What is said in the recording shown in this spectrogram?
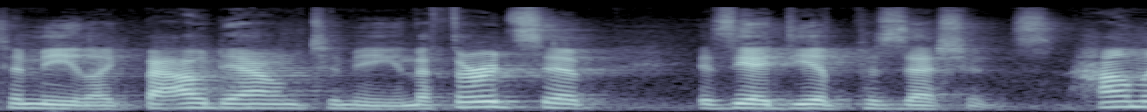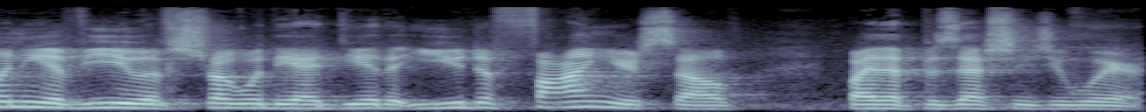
to me, like bow down to me. And the third sip is the idea of possessions. How many of you have struggled with the idea that you define yourself by the possessions you wear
